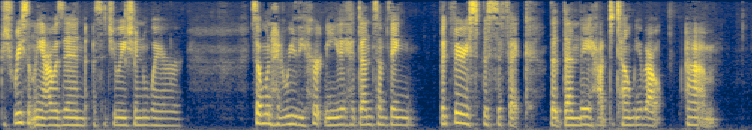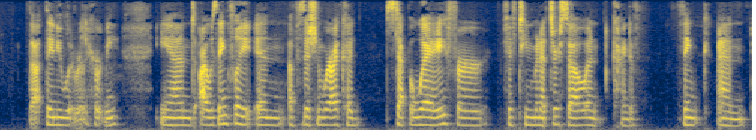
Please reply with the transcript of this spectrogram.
just recently I was in a situation where someone had really hurt me. They had done something like very specific that then they had to tell me about um, that they knew would really hurt me. And I was thankfully in a position where I could step away for 15 minutes or so and kind of think and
